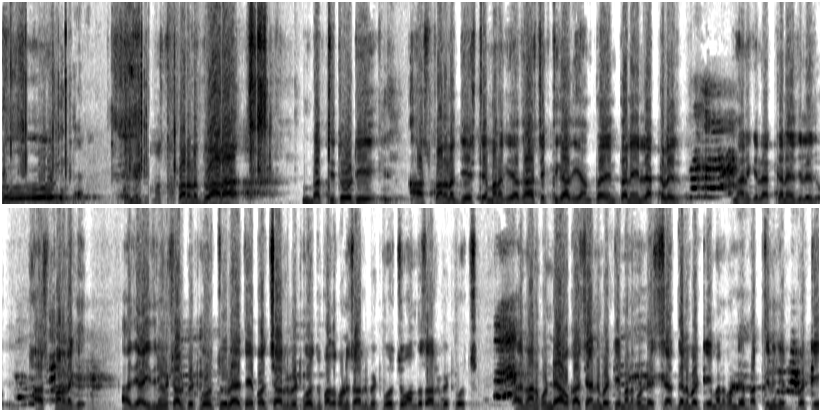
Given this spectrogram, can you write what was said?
గోవింద. నామస్మరణ ద్వారా భక్తితోటి ఆ స్మరణ చేస్తే మనకి యథాశక్తిగా అది ఎంత ఇంతనే లెక్కలేదు. దానికి లెక్క అనేది లేదు ఆ స్మరణకి. అది ఐదు నిమిషాలు పెట్టుకోవచ్చు లేకపోతే పది సార్లు పెట్టుకోవచ్చు పదకొండు సార్లు పెట్టుకోవచ్చు వంద సార్లు పెట్టుకోవచ్చు. అది మనకుండే అవకాశాన్ని బట్టి మనకుండే శ్రద్ధను బట్టి మనకుండే భక్తిని బట్టి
